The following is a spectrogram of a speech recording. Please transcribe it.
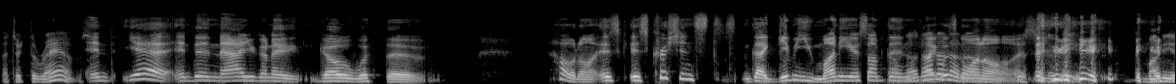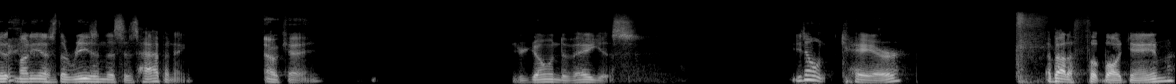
I took the Rams. And yeah, and then now you're gonna go with the. Hold on, is is Christian like giving you money or something? No, no, no, like no, what's no, going on? money, money is the reason this is happening. Okay. You're going to Vegas. You don't care about a football game.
